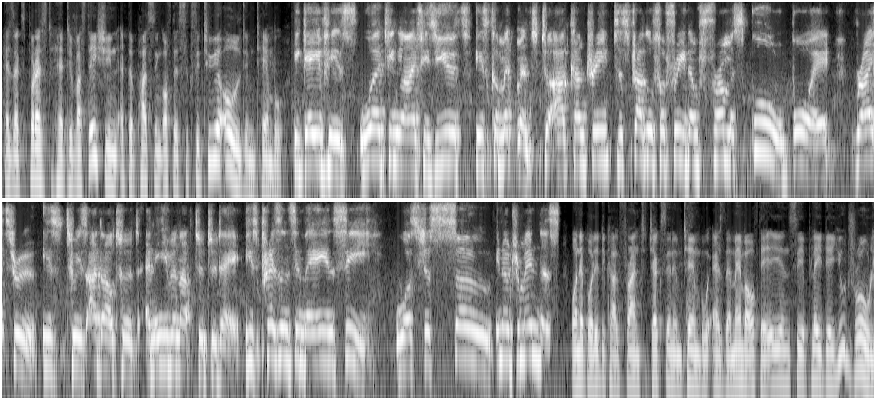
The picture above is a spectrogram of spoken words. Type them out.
has expressed her devastation at the passing of the 62 year old Mthembu. He gave his working life, his youth, his commitment to our country, to the struggle for freedom from a school boy right through his, to his adulthood and even up to today. His presence in the ANC was just so, you know, tremendous. On a political front, Jackson Mthembu, as the member of the ANC, played a huge role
